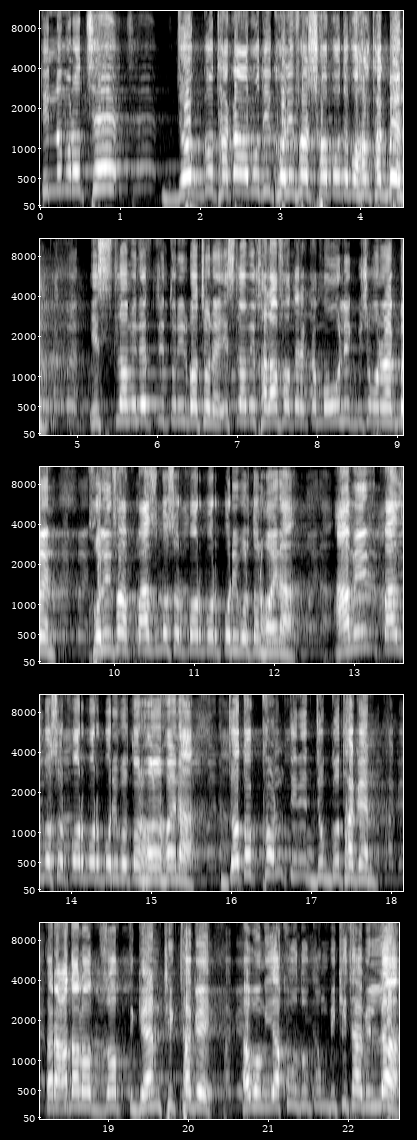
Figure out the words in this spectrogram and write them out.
তিন নম্বর হচ্ছে, যোগ্য থাকা অবধি খলিফার শপথে বহাল থাকবেন। ইসলামী নেতৃত্ব নির্বাচনে ইসলামী খালাফতের একটা মৌলিক বিষয় মনে রাখবেন। খলিফা পাঁচ বছর পর পর পরিবর্তন হয় না। আমির পাঁচ বছর পর পর পরিবর্তন হয়- না। যতক্ষণ তিনি যোগ্য থাকেন, তার আদালত জব্দ জ্ঞান ঠিক থাকে এবং ইয়াকুদুকুম বিকিতাবিল্লাহ,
